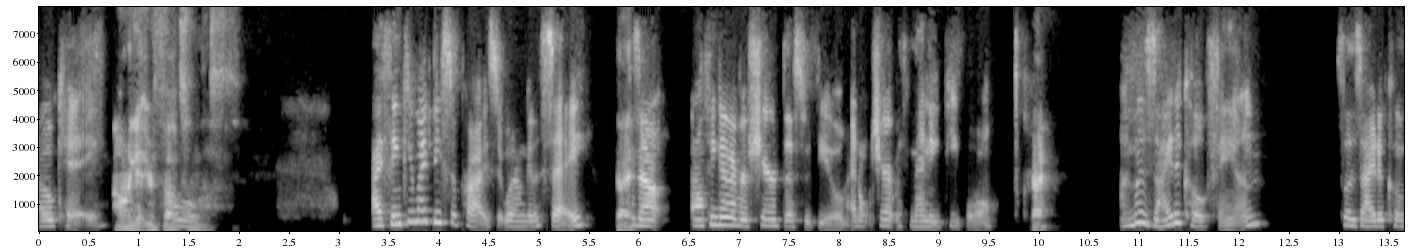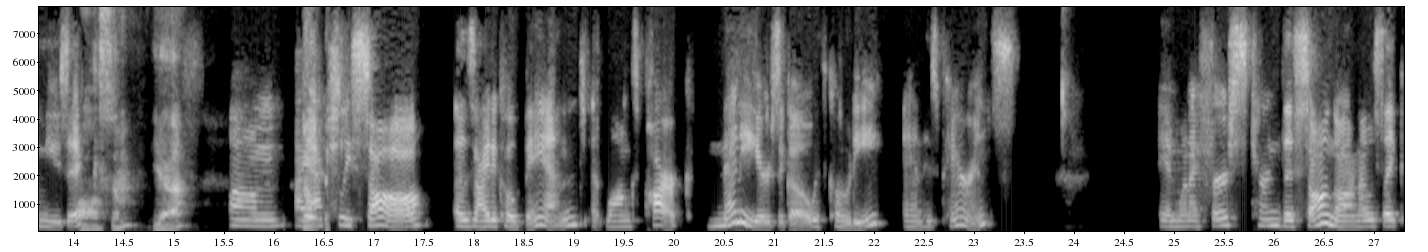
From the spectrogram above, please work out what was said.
Okay. I want to get your thoughts on this. I think you might be surprised at what I'm going to say because okay. I, don't, I don't think I've ever shared this with you. I don't share it with many people. Okay. I'm a Zydeco fan. So Zydeco music. Awesome. Yeah. Um, I actually saw a Zydeco band at Long's Park many years ago with Cody and his parents. And when I first turned this song on, I was like,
